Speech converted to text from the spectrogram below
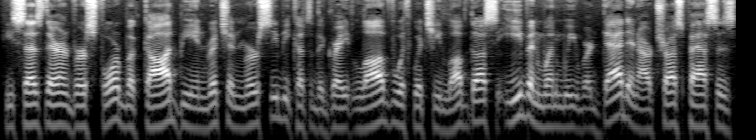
He says there in verse 4, But God, being rich in mercy, because of the great love with which He loved us, even when we were dead in our trespasses,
